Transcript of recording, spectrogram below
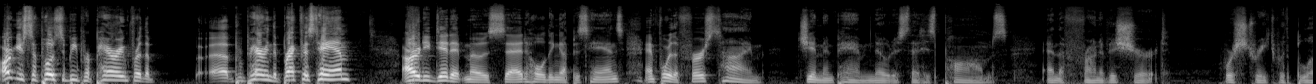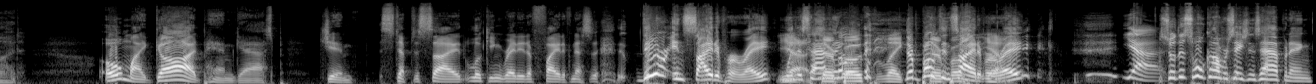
Aren't you supposed to be preparing for the uh, preparing the breakfast ham? I already did it, Mose said, holding up his hands, and for the first time, Jim and Pam noticed that his palms and the front of his shirt were streaked with blood. Oh my god, Pam gasped. Jim stepped aside, looking ready to fight if necessary. They are inside of her, right? Yeah, when this they're both, like- they're both they're both- inside of her, yeah. right? Yeah, So this whole conversation is happening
